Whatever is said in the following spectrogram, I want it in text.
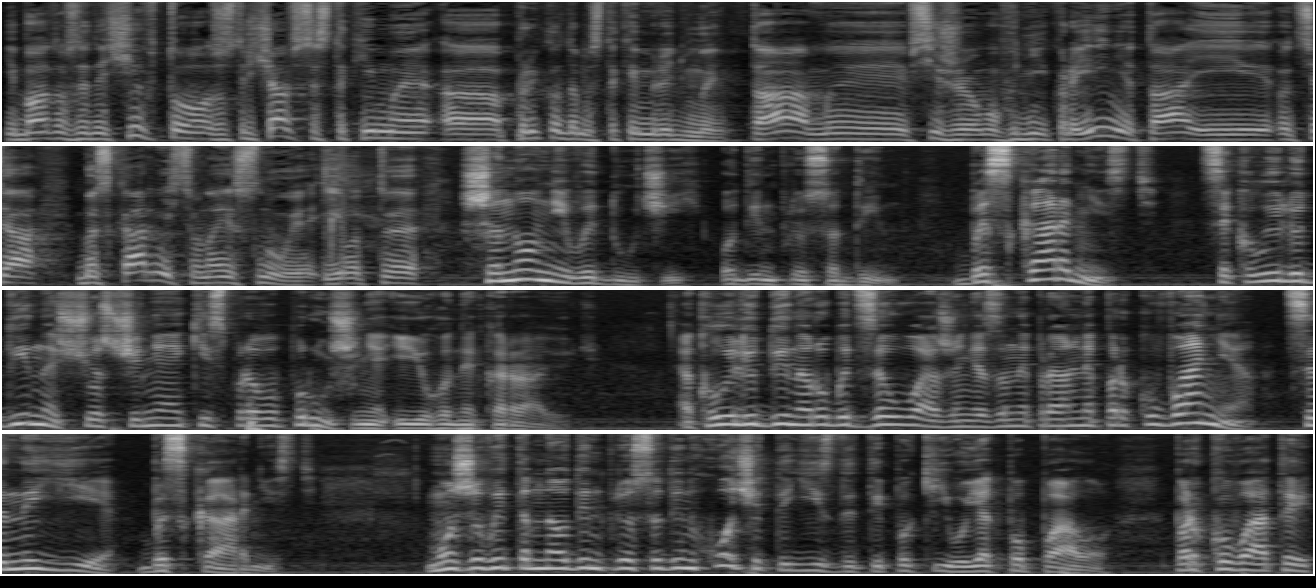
і багато глядачів, хто зустрічався з такими е, прикладами, з такими людьми. Та ми всі живемо в одній країні, та і оця безкарність вона існує. І от е, Шановний ведучий, один плюс один, безкарність це коли людина що зчиняє якісь правопорушення і його не карають. А коли людина робить зауваження за неправильне паркування, це не є безкарність. Може, ви там на один плюс один хочете їздити по Києву, як попало, паркувати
